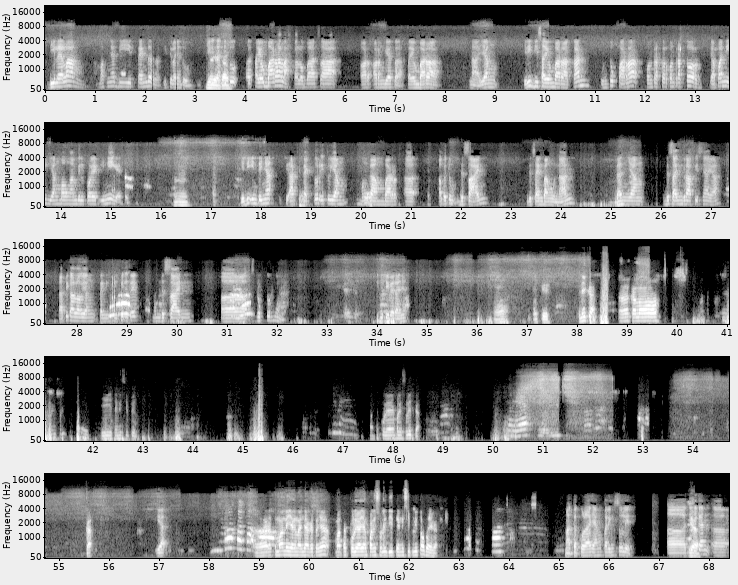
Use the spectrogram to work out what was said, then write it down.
dilelang maksudnya di tender istilahnya tuh jadi ya, nanti itu uh, sayembara lah kalau bahasa or orang biasa, sayembara. Nah, yang jadi disayembarakan untuk para kontraktor-kontraktor. Siapa nih yang mau ngambil proyek ini gitu. Hmm. Jadi intinya si arsitektur itu yang menggambar uh, apa itu desain, desain bangunan dan yang desain grafisnya ya. Tapi kalau yang teknik sipil itu yang mendesain uh, strukturnya itu sih bedanya Oh, oke. Ini Kak, eh, kalau di teknik sipil. Mata kuliah yang paling sulit, Kak? Kak, Ya, eh, ada teman nih yang nanya katanya mata kuliah yang paling sulit di teknik sipil itu apa ya, Kak? mata kuliah yang paling sulit. Eh, jadi Ya. kan eh,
